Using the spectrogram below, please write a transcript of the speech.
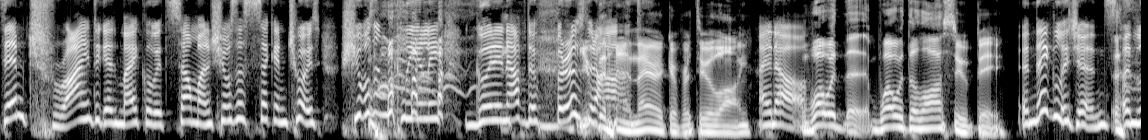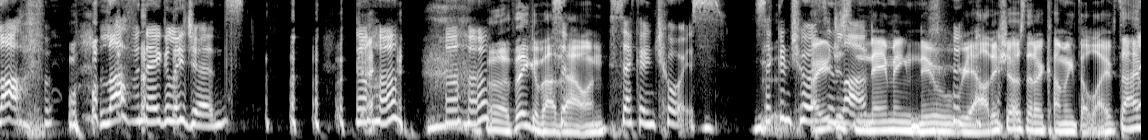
them trying to get Michael with someone. She was a second choice. She wasn't clearly good enough the 1st You've been in. America for too long. I know. What would the What would the lawsuit be? A negligence and love. love negligence. Uh, huh. Uh huh. think about that one. Second choice. Second choice Are you in just love. naming new reality shows that are coming to Lifetime?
